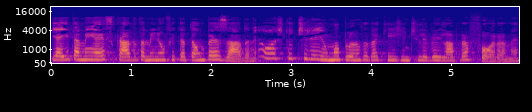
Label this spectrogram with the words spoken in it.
E aí também a escada também não fica tão pesada, né? Eu acho que eu tirei uma planta daqui, gente, levei lá pra fora, né?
